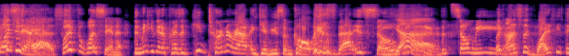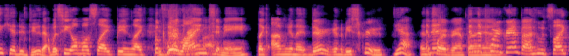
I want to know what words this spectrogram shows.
it was you Santa? ask? What if it was Santa? The minute you get a present, he'd turn around and give you some coal because that is so Yeah. mean. That's so mean. Like honestly, like why did he think he had to do that? Was he almost like being like, But if they're lying grandpa. to me, like I'm gonna, they're gonna be screwed. yeah, And, the then, poor grandpa. Then the yeah. poor grandpa who's like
